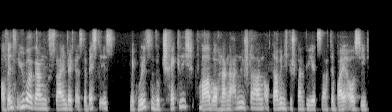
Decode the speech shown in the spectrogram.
auch wenn es ein Übergangslinebacker ist, der beste ist. Mac Wilson wirkt schrecklich, war aber auch lange angeschlagen. Auch da bin ich gespannt, wie jetzt nach der Bye aussieht.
